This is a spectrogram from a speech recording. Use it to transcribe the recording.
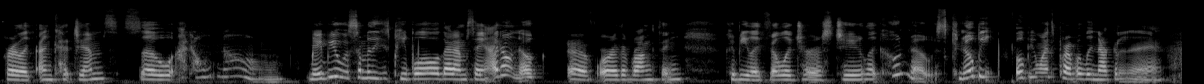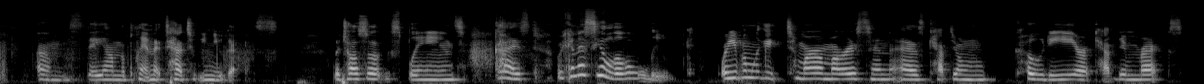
for like Uncut Gems, so I don't know. Maybe it was some of these people that I'm saying I don't know of or the wrong thing could be like villagers too. Like who knows? Kenobi Obi Wan's probably not gonna um stay on the planet Tatooine, you guys. Which also explains, guys, we're gonna see a little Luke, or even like Temuera Morrison as Captain Cody or Captain Rex,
